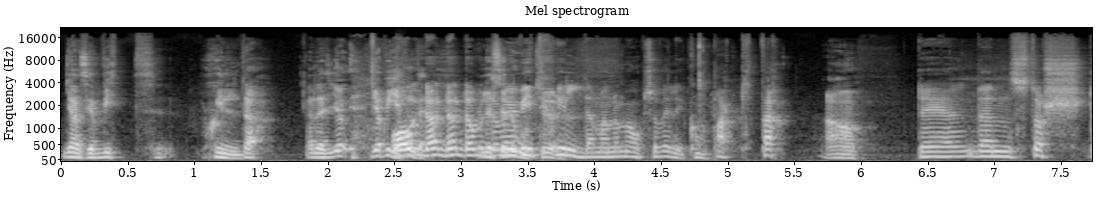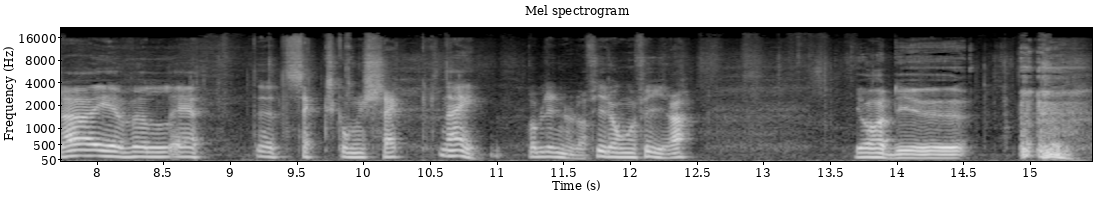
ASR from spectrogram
ganska vitt skilda. Eller jag, jag vet Och inte. de, de, de, de är vitt skilda men de är också väldigt kompakta. Ja. Det, den största är väl ett, ett 6x6... Nej, vad blir det nu då? 4x4. Jag hade ju...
